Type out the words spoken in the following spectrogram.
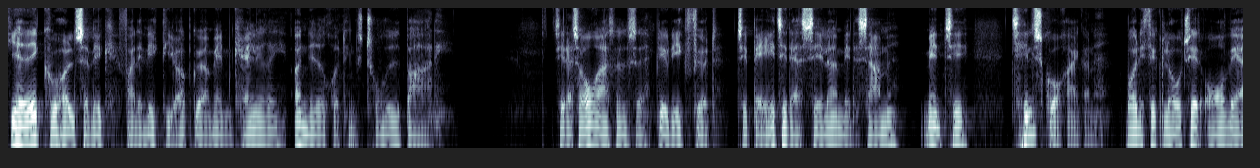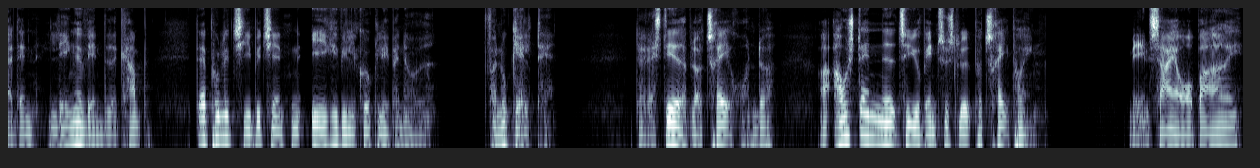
De havde ikke kunne holde sig væk fra det vigtige opgør mellem Cagliari og nedrykningstruede Bari. Til deres overraskelse blev de ikke ført tilbage til deres celler med det samme, men til tilskuerrækkerne, hvor de fik lov til at overvære den længe ventede kamp, da politibetjenten ikke ville gå glip af noget. For nu galt det. Der resterede blot tre runder, og afstanden ned til Juventus lød på tre point. Med en sejr over Bari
